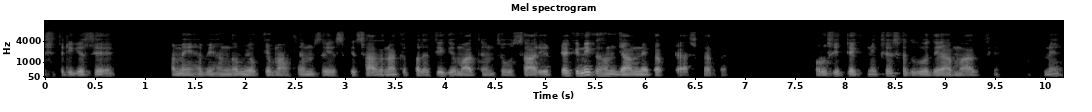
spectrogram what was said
उसी तरीके से हमें यह विहंगम योग के माध्यम से, इसके साधना के, पद्धति के माध्यम से वो सारी टेक्निक हम जानने का प्रयास कर रहे हैं। और उसी टेक्निक से सदगुरुदया मार्ग से अपने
